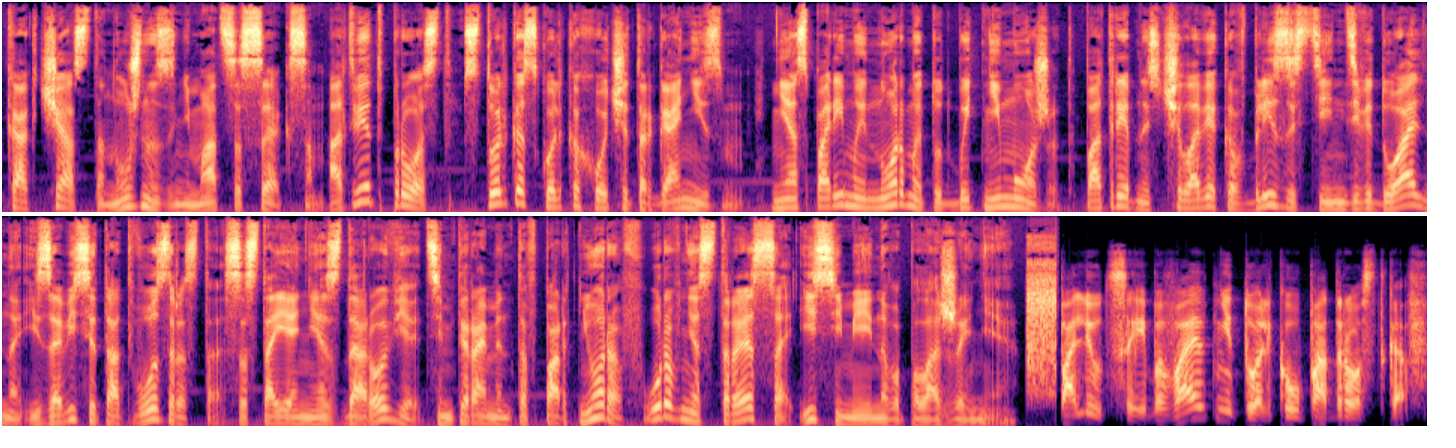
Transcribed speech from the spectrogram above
Как часто нужно заниматься сексом? Ответ прост. Столько, сколько хочет организм. Неоспоримой нормы тут быть не может. Потребность человека в близости индивидуальна и зависит от возраста, состояния здоровья, темпераментов партнеров, уровня стресса и семейного положения полюции бывают не только у подростков.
